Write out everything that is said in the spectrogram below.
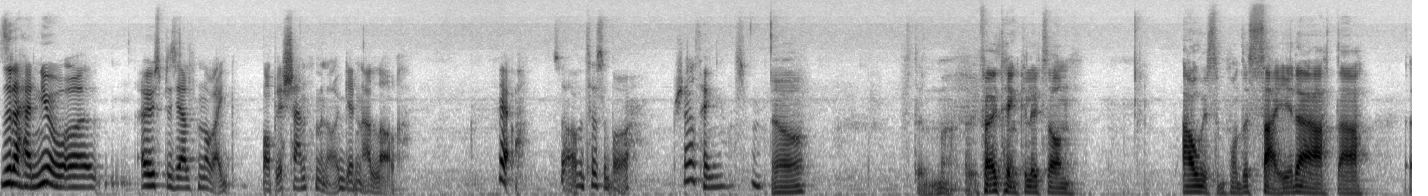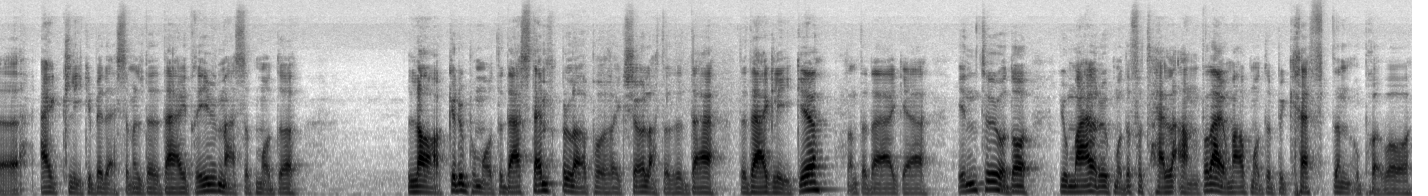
så det hender jo, og òg spesielt når jeg bare blir kjent med noen, eller Ja. Så av og til så bare skjer ting. Så. Ja, stemmer. For jeg tenker litt sånn Òg hvis du på en måte sier det at eh, jeg liker BDSM, eller det er det jeg driver med, så på en måte lager du på en måte det stempelet på deg sjøl at det er det, det det jeg liker. Sant? Det er det jeg er into. Og da, jo mer du på en måte forteller andre det, jo mer på en måte bekrefter en og prøver å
